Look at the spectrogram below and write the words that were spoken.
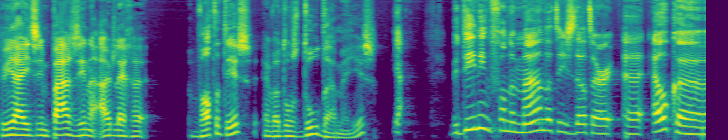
Kun jij iets in een paar zinnen uitleggen wat het is en wat ons doel daarmee is? Bediening van de maand, dat is dat er eh, elke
